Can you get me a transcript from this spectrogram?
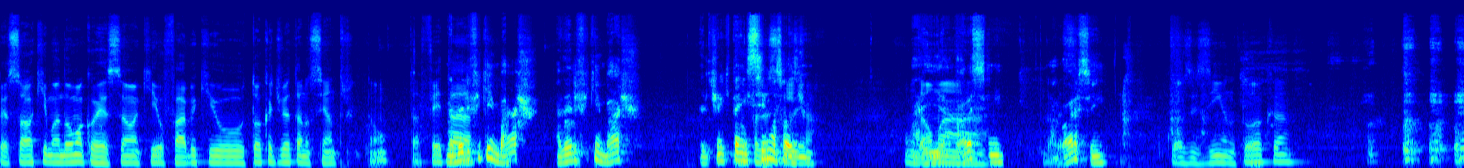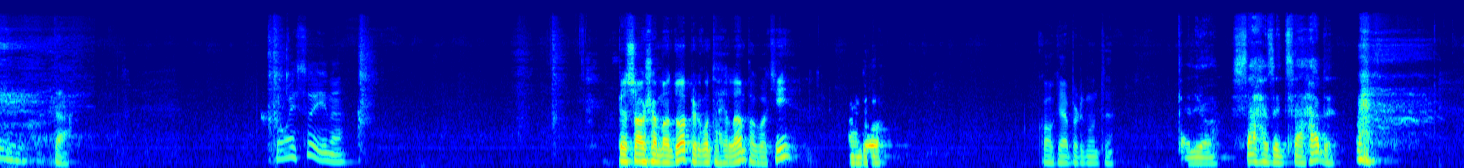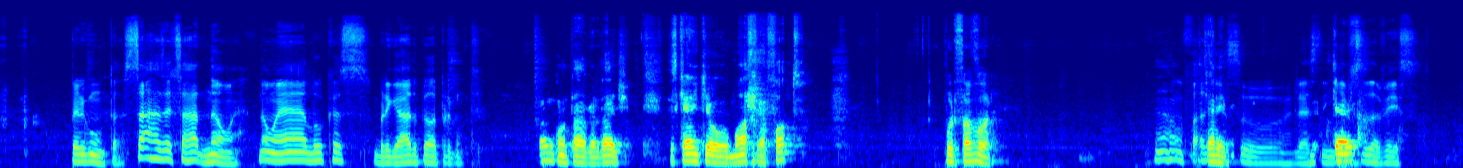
Pessoal aqui mandou uma correção aqui, o Fábio, que o Toca devia estar no centro. Então, tá feita. A dele fica embaixo. A dele fica embaixo. Ele tinha que estar Vamos em cima sozinho. Ó. Vamos Aí, dar uma. Agora sim. Agora sim. Closezinho no toca. Tá. Então é isso aí, né? O pessoal já mandou a pergunta relâmpago aqui? Mandou. Qual que é a pergunta? Tá ali, ó. Sarras é de sarrada? pergunta. Sarras é de sarrada? Não é. Não é, Lucas. Obrigado pela pergunta. Vamos contar a verdade? Vocês querem que eu mostre a foto? Por favor. Não, faz Querem? isso, Ninguém Quer... precisa ver isso.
